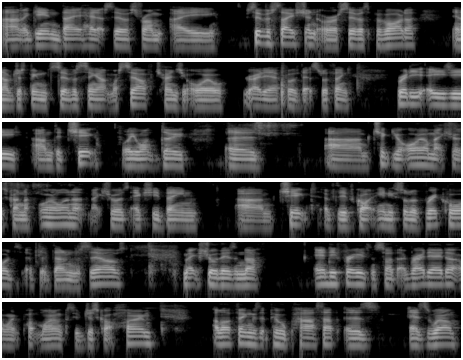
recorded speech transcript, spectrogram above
Um, again, they had it serviced from a service station or a service provider, and I've just been servicing it myself, changing oil, radiator fluid, that sort of thing. Really easy um, to check. All you want to do is um, check your oil, make sure it's got enough oil in it, make sure it's actually been um, checked if they've got any sort of records, if they've done it themselves. Make sure there's enough antifreeze inside that radiator. I won't pop mine because we've just got home a lot of things that people pass up is as well.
